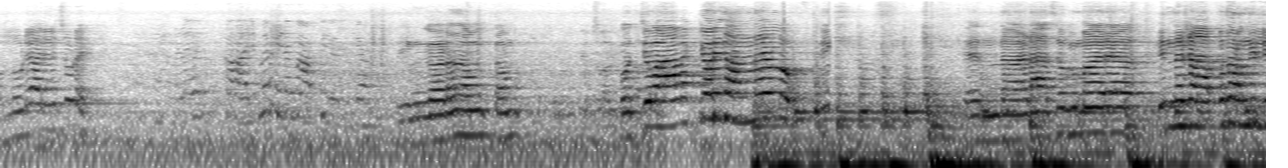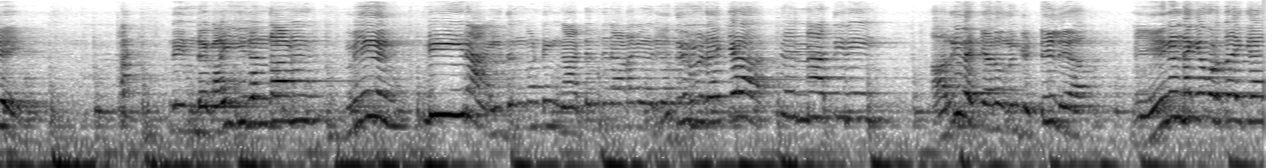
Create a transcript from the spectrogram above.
ഒന്നുകൂടി ആലോചിച്ചൂടെ. നിങ്ങളുടെ നമുക്കം കൊച്ചു വാവയ്ക്ക് ഒരു തന്നേയുള്ളൂ എന്താടാ സുകുമാര? ഇന്ന് ഷാപ്പ് തുറന്നില്ലേ? നിന്റെ കയ്യിൽ എന്താണ് മീൻ. മീനാ ഇതും കൊണ്ട് ഇങ്ങാട്ട് എന്തിനാണ് കയറിയത് ഇവിടേക്കാ. എന്നാത്തിന്? അറി വെക്കാനൊന്നും കിട്ടിയില്ല മീനുണ്ടെങ്കിൽ കൊടുത്തയക്കാൻ?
